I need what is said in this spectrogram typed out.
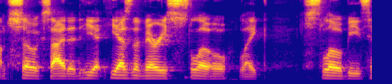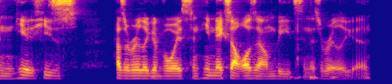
I'm so excited. He he has the very slow, like slow beats, and he he's has a really good voice, and he makes all his own beats, and it's really good.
